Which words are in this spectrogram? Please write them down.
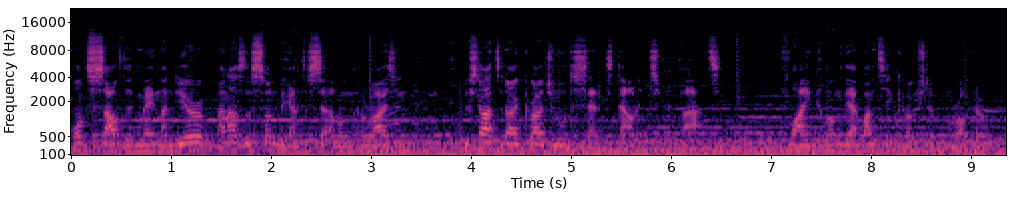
Once south of mainland Europe and as the sun began to set along the horizon, we started our gradual descent down into Rabat, flying along the Atlantic coast of Morocco.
